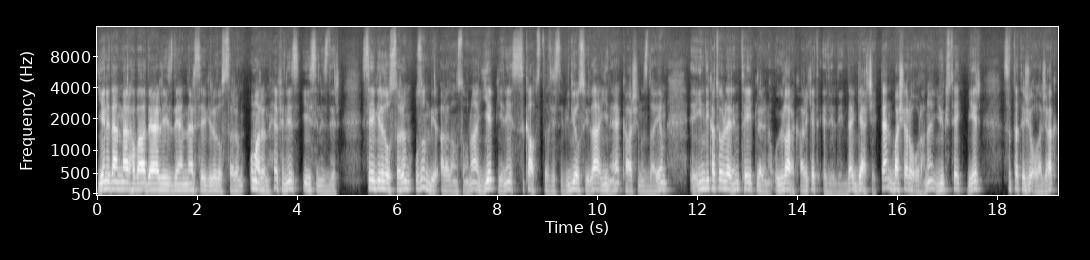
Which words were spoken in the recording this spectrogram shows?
Yeniden merhaba değerli izleyenler, sevgili dostlarım. Umarım hepiniz iyisinizdir. Sevgili dostlarım, uzun bir aradan sonra yepyeni scalp statisi videosuyla yine karşınızdayım. E, indikatörlerin teyitlerine uyularak hareket edildiğinde gerçekten başarı oranı yüksek bir strateji olacak.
